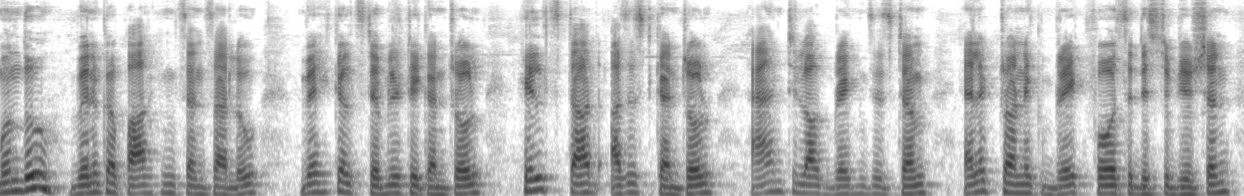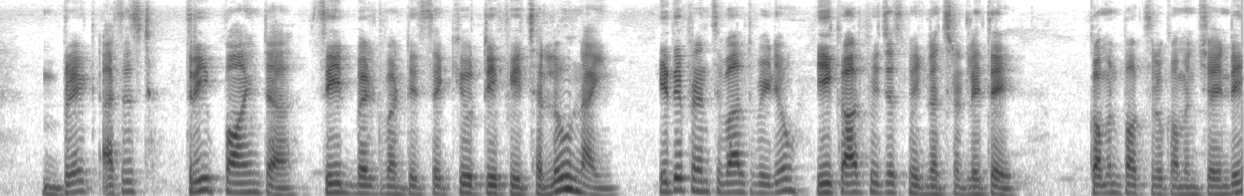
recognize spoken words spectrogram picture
ముందు వెనుక పార్కింగ్ సెన్సార్లు vehicle stability control hill start assist control anti lock braking system electronic brake force distribution brake assist three point seat belt వంటి సెక్యూరిటీ ఫీచర్లు ఉన్నాయి. ఇది ఫ్రెండ్స్ ఇవాళ వీడియో. ఈ కార్ ఫీచర్స్ మీకు నచ్చినట్లయితే కామెంట్ బాక్స్లో కామెంట్ చేయండి.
